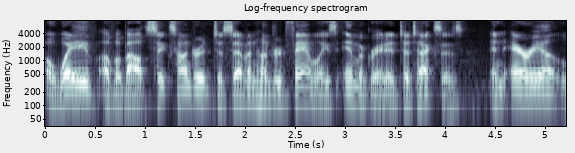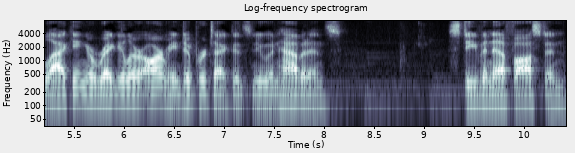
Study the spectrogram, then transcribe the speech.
a wave of about 600 to 700 families immigrated to Texas, an area lacking a regular army to protect its new inhabitants. Stephen F. Austin,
